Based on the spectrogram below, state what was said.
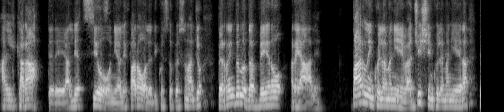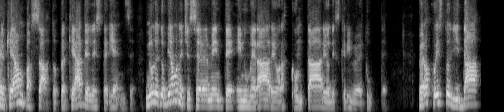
al carattere, alle azioni, alle parole di questo personaggio per renderlo davvero reale, parla in quella maniera, agisce in quella maniera perché ha un passato, perché ha delle esperienze. Non le dobbiamo necessariamente enumerare o raccontare o descrivere tutte, però questo gli dà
